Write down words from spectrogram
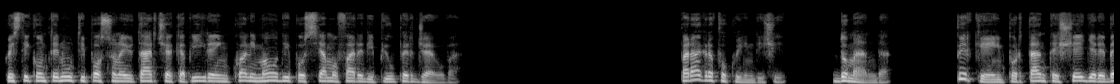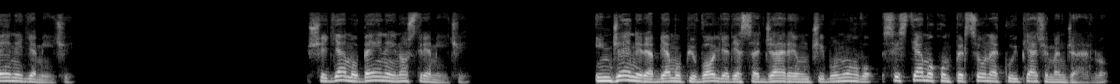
Questi contenuti possono aiutarci a capire in quali modi possiamo fare di più per Geova. Paragrafo 15. Domanda. Perché è importante scegliere bene gli amici? Scegliamo bene i nostri amici. In genere abbiamo più voglia di assaggiare un cibo nuovo se stiamo con persone a cui piace mangiarlo.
